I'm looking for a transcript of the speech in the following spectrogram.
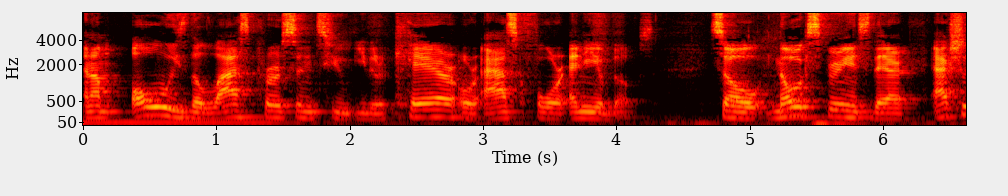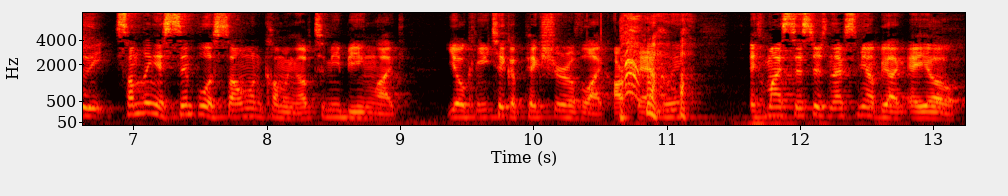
and I'm always the last person to either care or ask for any of those. So no experience there. Actually, something as simple as someone coming up to me being like, "Yo, can you take a picture of like our family?" if my sister's next to me, I'll be like, "Hey, yo,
